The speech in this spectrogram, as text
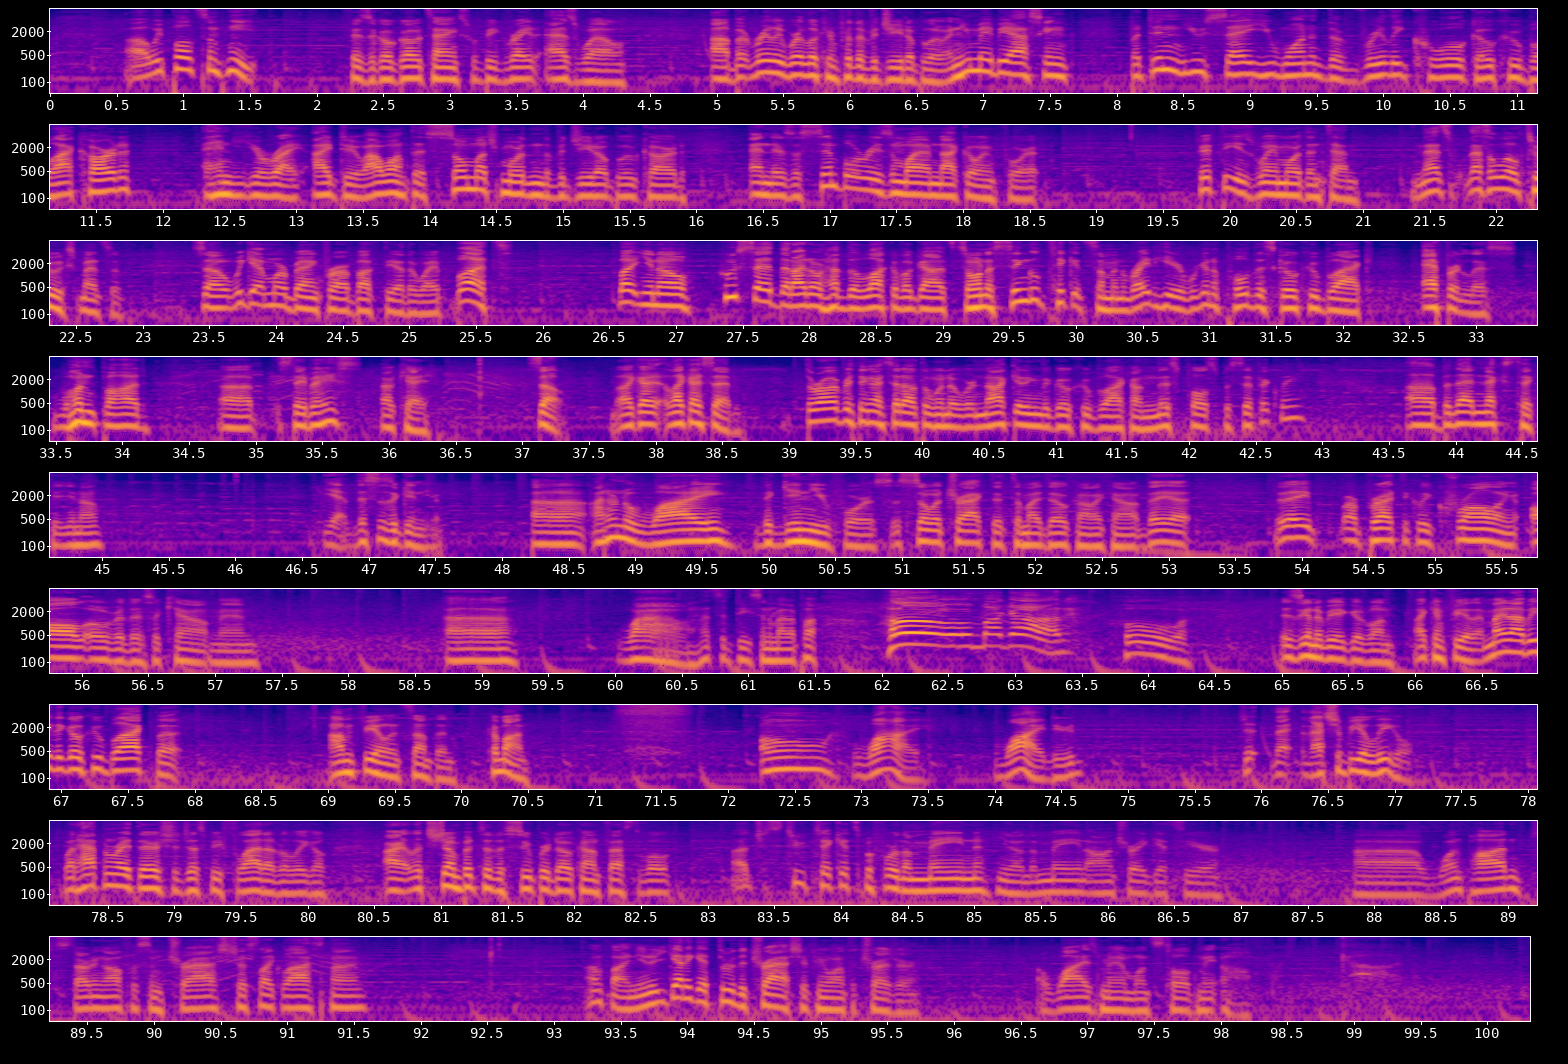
uh, we pulled some heat. Physical Gotenks would be great as well. Uh, but really, we're looking for the Vegito Blue. And you may be asking, but didn't you say you wanted the really cool Goku Black card? And you're right, I do. I want this so much more than the Vegito Blue card. And there's a simple reason why I'm not going for it. 50 is way more than 10. And that's that's a little too expensive. So we get more bang for our buck the other way. But but you know, who said that I don't have the luck of a god? So on a single ticket summon right here, we're gonna pull this Goku Black effortless. One pod. Uh stay base? Okay. So, like I like I said, throw everything I said out the window. We're not getting the Goku Black on this pull specifically. Uh, but that next ticket, you know. Yeah, this is a Ginyu. Uh, I don't know why the Ginyu Force is so attracted to my Dokkan account. They, uh, they are practically crawling all over this account, man. Uh, wow, that's a decent amount of pop. Oh my god! Oh, this is gonna be a good one. I can feel it. Might not be the Goku Black, but I'm feeling something. Come on. Oh, why? Why, dude? J that that should be illegal. What happened right there should just be flat out illegal. Alright, let's jump into the Super Dokkan Festival. Uh, just two tickets before the main, you know, the main entree gets here. Uh, one pod, starting off with some trash, just like last time. I'm fine. You know, you gotta get through the trash if you want the treasure. A wise man once told me, oh my god.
